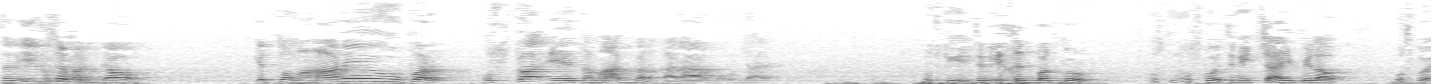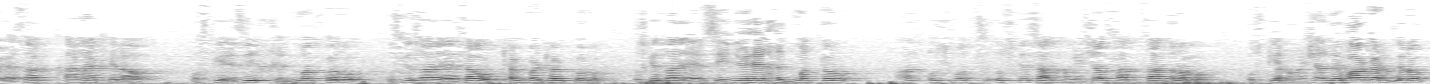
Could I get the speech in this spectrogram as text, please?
तरीके से बन जाओ कि तुम्हारे ऊपर उसका एतमाद बरकरार हो जाए। उसकी इतनी खिदमत करो उस, उसको इतनी चाय पिलाओ उसको ऐसा खाना खिलाओ उसकी ऐसी खिदमत करो उसके साथ ऐसा उठक बैठक करो उसके साथ ऐसी जो है खिदमत करो। उस वक्त उसके साथ हमेशा साथ साथ रहो उसकी हमेशा दिफा करते रहो।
